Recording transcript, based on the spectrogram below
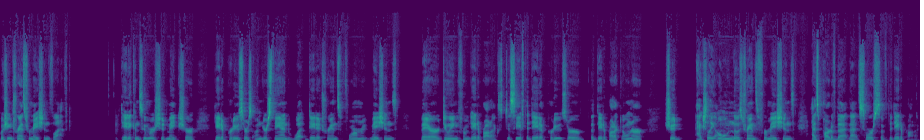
pushing transformations left. Data consumers should make sure data producers understand what data transformations they are doing from data products to see if the data producer, the data product owner, should actually own those transformations as part of that, that source of the data product.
